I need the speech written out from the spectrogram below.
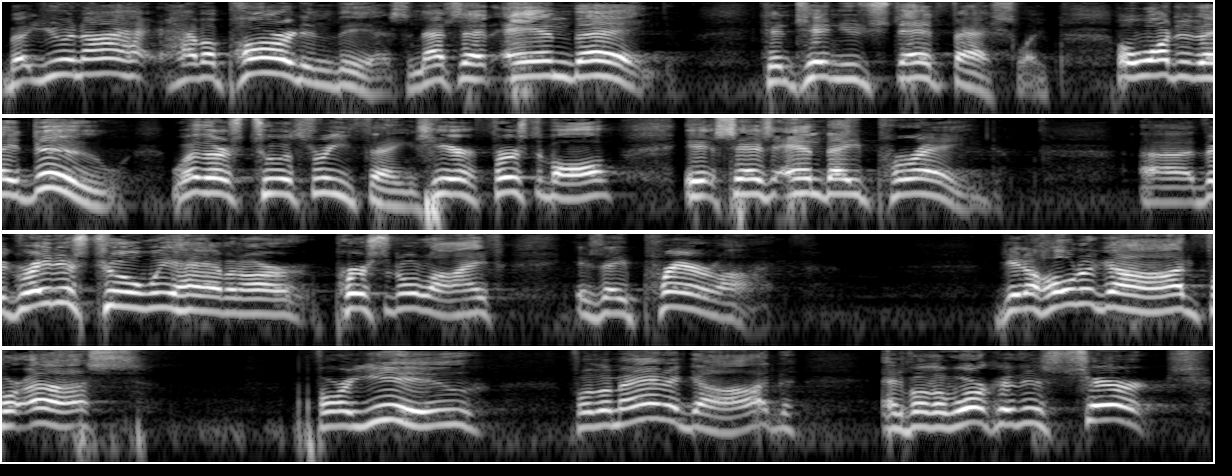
But you and I have a part in this, and that's that and they continued steadfastly. Well, what did they do? Well, there's two or three things. Here, first of all, it says, and they prayed. Uh, the greatest tool we have in our personal life is a prayer life. Get a hold of God for us, for you, for the man of God, and for the work of this church.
